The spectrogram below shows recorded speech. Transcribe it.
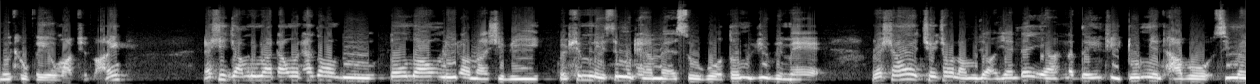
မွေးထုတ်ပေးအောင်မှာဖြစ်ပါတယ်လက်ရှိဂျာမနီမှာတာဝန်ထမ်းဆောင်သူ3400သာရှိပြီးမဖြစ်မနေစစ်မှုထမ်းရမယ့်အဆိုကိုအသုံးမပြုပေမဲ့ ရုရှားရဲ့ချိန်ချောက်လာမှုကြောင့်အရန်တက်အင်အား2သိန်းထိတိုးမြင့်ထားဖို့စီမံ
